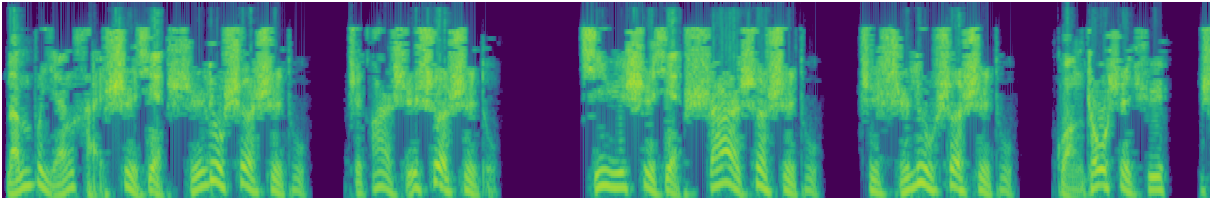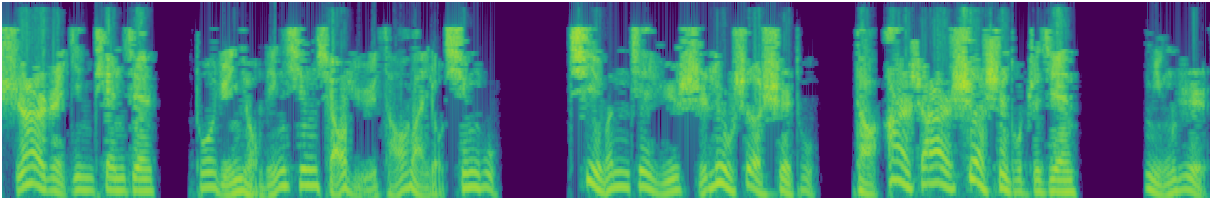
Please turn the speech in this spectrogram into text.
南部沿海市县十六摄氏度至二十摄氏度，其余市县十二摄氏度至十六摄氏度。广州市区。十二日阴天间多云有零星小雨，早晚有轻雾，气温介于十六摄氏度到二十二摄氏度之间。明日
